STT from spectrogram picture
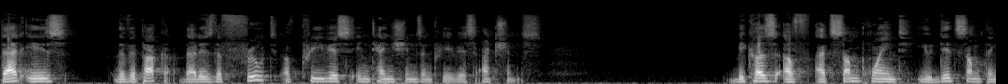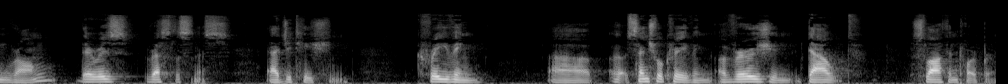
That is the vipaka. That is the fruit of previous intentions and previous actions. Because of, at some point you did something wrong, there is restlessness agitation, craving, uh, uh, sensual craving, aversion, doubt, sloth, and torpor.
